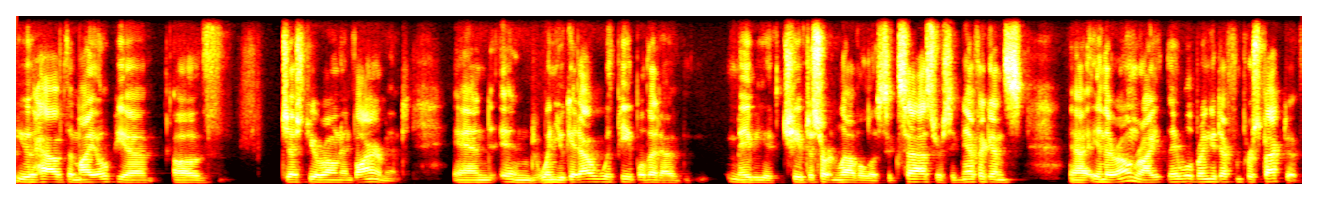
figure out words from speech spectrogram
you have the myopia of just your own environment. And and when you get out with people that have maybe achieved a certain level of success or significance uh, in their own right, they will bring a different perspective,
